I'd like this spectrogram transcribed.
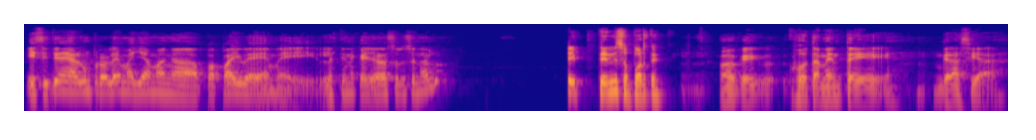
Y si tienen algún problema, llaman a papá IBM y les tiene que ayudar a solucionarlo. Sí, tienen soporte. Ok, justamente gracias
